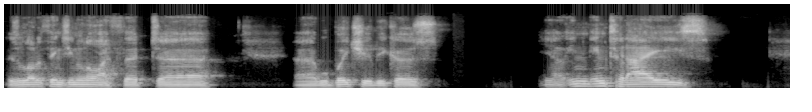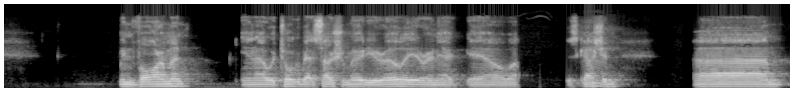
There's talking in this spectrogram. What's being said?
There's a lot of things in life that uh, uh, will beat you because, you know, in, in today's environment, you know, we talked about social media earlier in our, our uh, discussion. Um,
